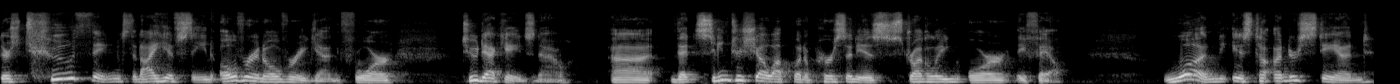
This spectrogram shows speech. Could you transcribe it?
There's two things that I have seen over and over again for two decades now uh, that seem to show up when a person is struggling or they fail. One is to understand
